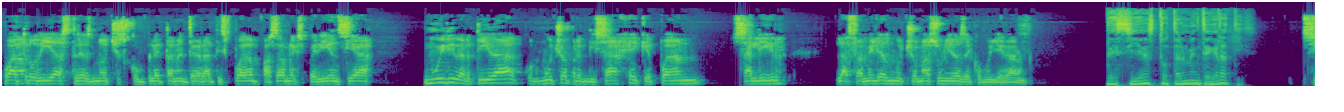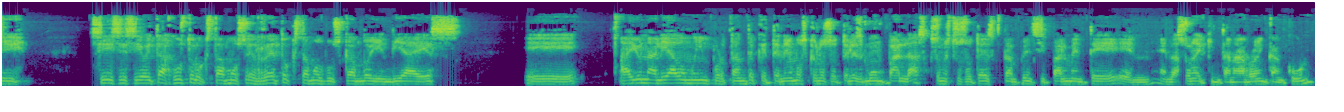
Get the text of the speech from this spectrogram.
cuatro días, tres noches completamente gratis, puedan pasar una experiencia muy divertida, con mucho aprendizaje y que puedan salir las familias mucho más unidas de cómo llegaron. Decías totalmente gratis. Sí, sí, sí, sí. Ahorita justo lo que estamos, el reto que estamos buscando hoy en día es, eh, hay un aliado muy importante que tenemos que los hoteles Moon Palace, que son estos hoteles que están principalmente en, en la zona de Quintana Roo, en Cancún.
